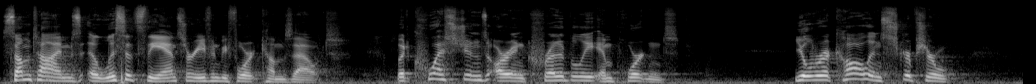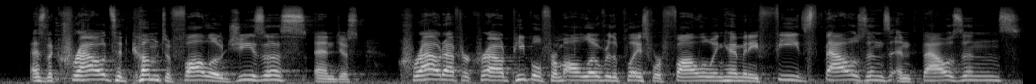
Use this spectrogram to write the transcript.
sometimes elicits the answer even before it comes out. But questions are incredibly important. You'll recall in Scripture as the crowds had come to follow Jesus and just crowd after crowd, people from all over the place were following him, and he feeds thousands and thousands.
